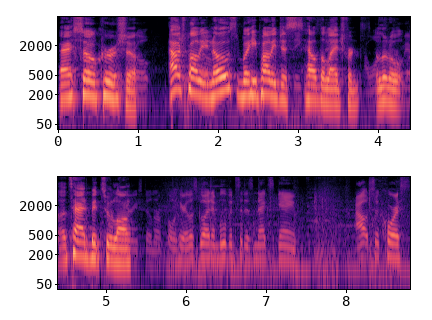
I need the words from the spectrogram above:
That's so crucial. Ouch probably knows, but he probably just held the ledge for a little, a tad bit too long. Still in here. Let's go ahead and move into this next game. Ouch, of course,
